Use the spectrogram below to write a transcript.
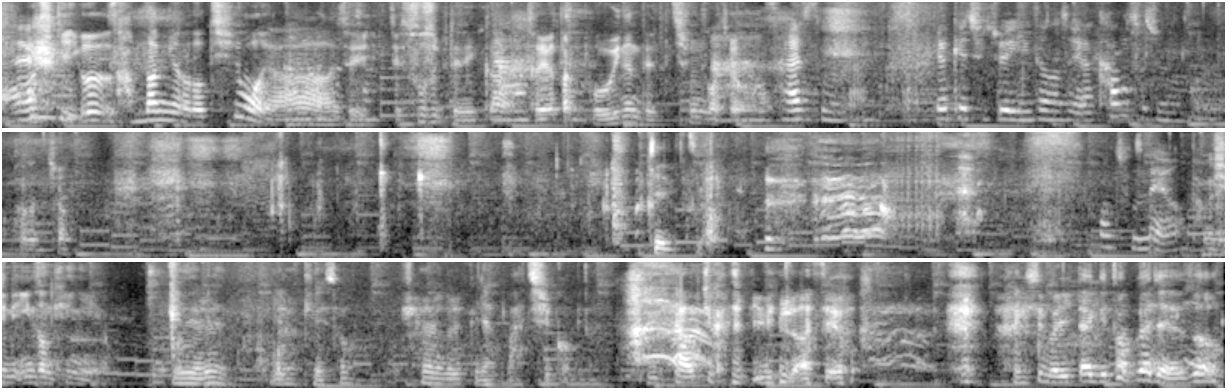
아, 솔직히 이건 3단계라도 치워야 아, 이제. 이제 수습이 되니까 아, 저희가 딱 보이는 데 치운 거죠. 아, 잘했습니다. 이렇게 주주의 인성은 저희가 카고쳐 주는 걸로. 그렇죠. 재밌지. 어 좋네요. 당신이 인성 킹이에요. 오늘은 이렇게 해서 촬영을 그냥 마칠 겁니다. 다음 주까지 비밀로 하세요. 당신만 1단계 통과자여서.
